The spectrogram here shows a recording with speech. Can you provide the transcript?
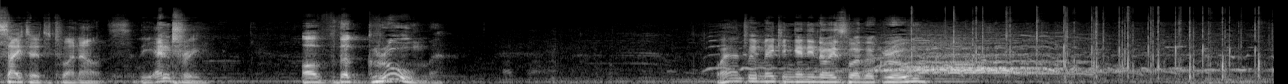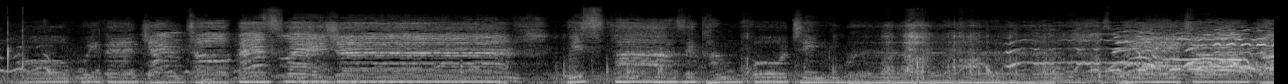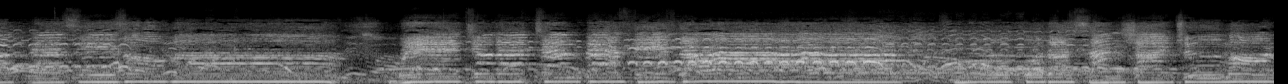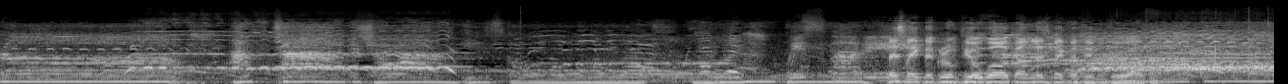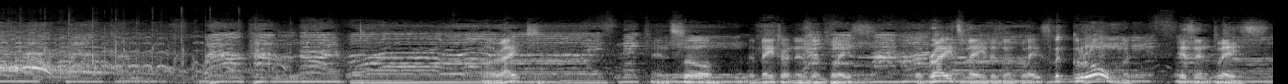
excited to announce the entry of the groom. Why aren't we making any noise for the groom? Whispers a comforting word. Sunshine tomorrow. After the shower is gone. Whispering. Let's make the groom feel welcome. Let's make the people feel welcome. Welcome thy All right. And so the matron is in place, the bridesmaid is in place, the groom is in place.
